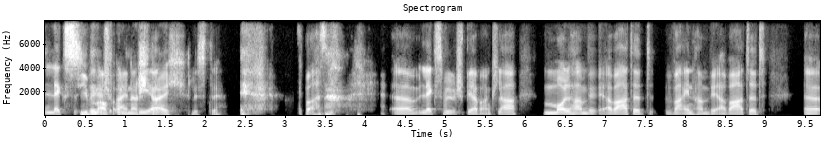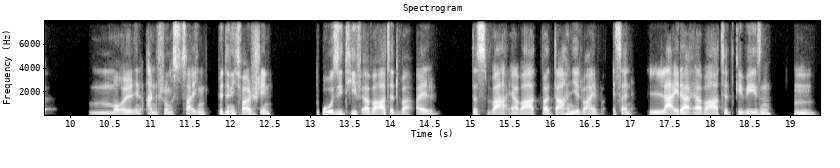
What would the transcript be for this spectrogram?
Lex Sieben Wilsch auf und einer Beer- Streichliste. quasi. äh, Lex Wild Speer waren klar. Moll haben wir erwartet. Wein haben wir erwartet. Äh, Moll in Anführungszeichen, bitte nicht falsch verstehen, positiv erwartet, weil das war erwartbar. Daniel Wein ist ein leider erwartet gewesen. Hm.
